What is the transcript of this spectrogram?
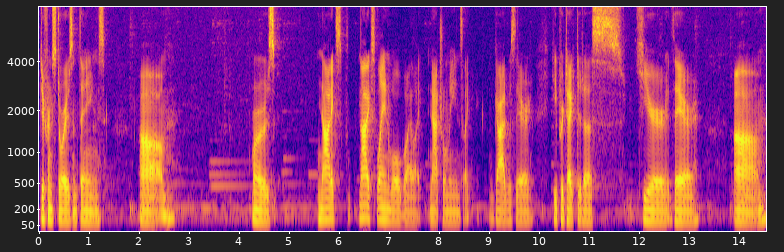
different stories and things, um, where it was not not explainable by like natural means. Like God was there, He protected us here, there, um,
